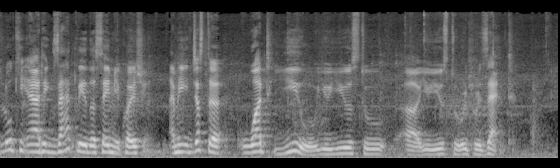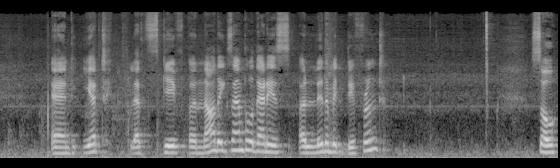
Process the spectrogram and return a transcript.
looking at exactly the same equation. I mean, just uh, what u you use to uh, you use to represent. And yet, let's give another example that is a little bit different. So,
